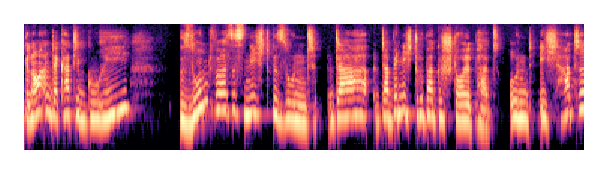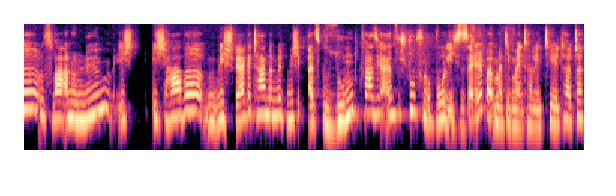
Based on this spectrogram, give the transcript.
genau an der Kategorie Gesund versus nicht gesund, da, da bin ich drüber gestolpert. Und ich hatte, es war anonym, ich, ich habe mich schwer getan damit, mich als gesund quasi einzustufen, obwohl ich selber immer die Mentalität hatte,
